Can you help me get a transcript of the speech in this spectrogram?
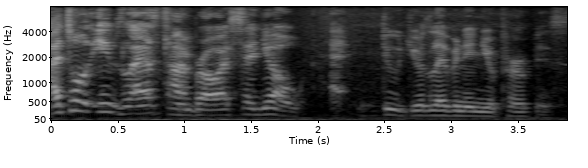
I told Eames last time, bro. I said, "Yo, dude, you're living in your purpose."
